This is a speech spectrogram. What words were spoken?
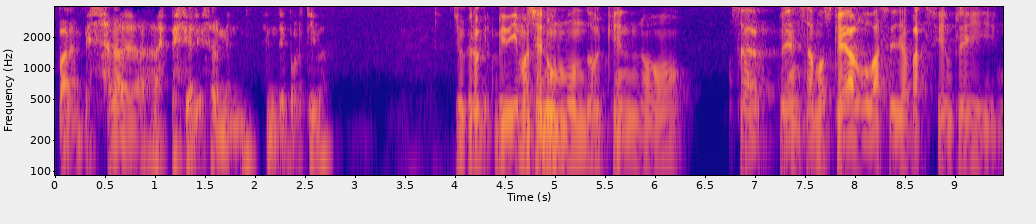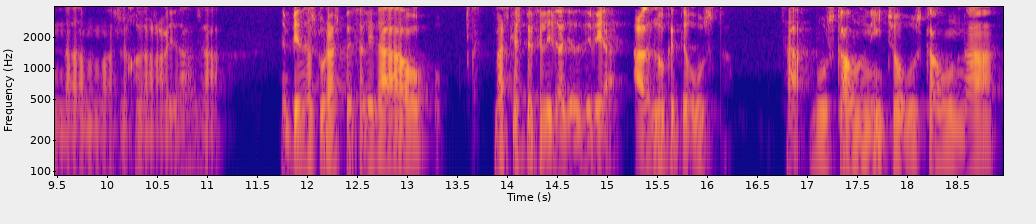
para empezar a, especializarme en, deportiva. Yo creo que vivimos en un mundo que no... O sea, pensamos que algo va a ser ya para siempre y nada más lejos de la realidad. O sea, empiezas con una especialidad o más que especialidad, yo diría, haz lo que te gusta. O sea, busca un nicho, busca una,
